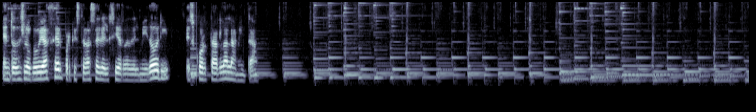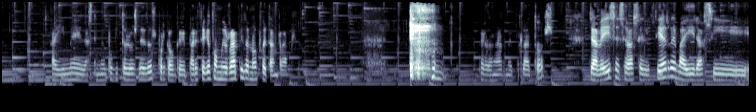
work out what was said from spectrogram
Entonces lo que voy a hacer, porque este va a ser el cierre del Midori, es cortarla a la mitad. Ahí me lastimé un poquito los dedos porque aunque parece que fue muy rápido, no fue tan rápido. Perdonadme por la tos. Ya veis, ese va a ser el cierre, va a ir así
